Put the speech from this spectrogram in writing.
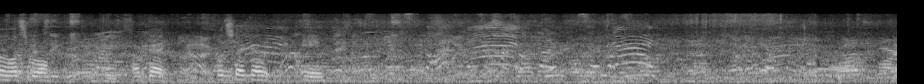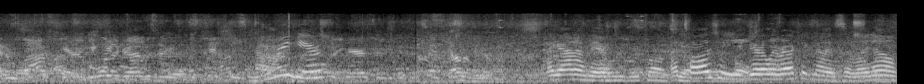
on, let's roll. Group. Okay. We'll check out AIM. You want to grab I'm right here. I got him here. I told you, you barely recognize him. I know.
